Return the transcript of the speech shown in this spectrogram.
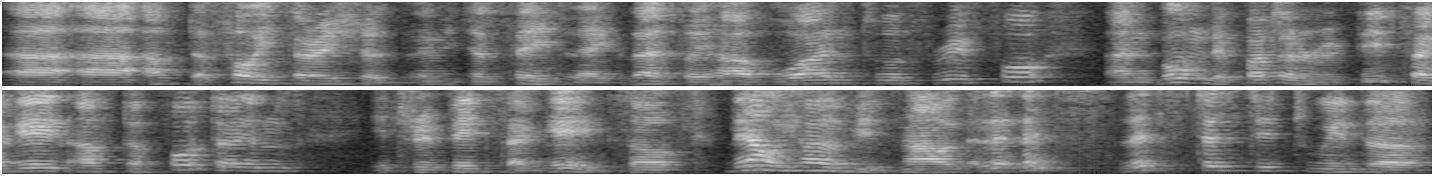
uh, uh, after four iterations. Let me just say it like that. So you have one, two, three, four, and boom, the pattern repeats again after four times. It repeats again. So there we have it. Now let, us let's test it with uh,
